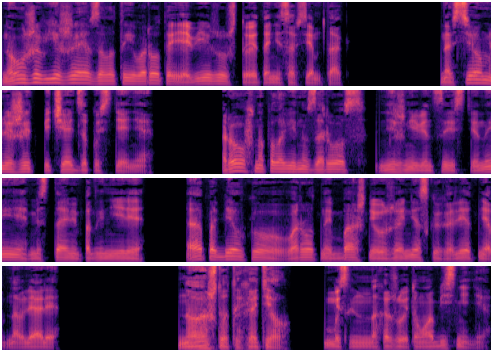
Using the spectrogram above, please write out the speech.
но уже въезжая в золотые ворота, я вижу, что это не совсем так. На всем лежит печать запустения. Ров наполовину зарос, нижние венцы стены местами подгнили, а побелку воротной башни уже несколько лет не обновляли. «Ну а что ты хотел?» Мысленно нахожу этому объяснение.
